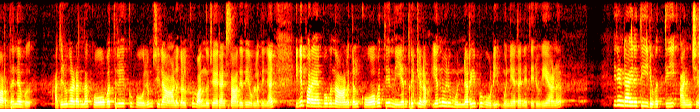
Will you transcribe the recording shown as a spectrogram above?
വർധനവ് അതിരുകടന്ന കോപത്തിലേക്ക് പോലും ചില ആളുകൾക്ക് വന്നു ചേരാൻ സാധ്യതയുള്ളതിനാൽ ഇനി പറയാൻ പോകുന്ന ആളുകൾ കോപത്തെ നിയന്ത്രിക്കണം എന്നൊരു മുന്നറിയിപ്പ് കൂടി മുന്നേ തന്നെ തരുകയാണ്. രണ്ടായിരത്തി ഇരുപത്തി അഞ്ച്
